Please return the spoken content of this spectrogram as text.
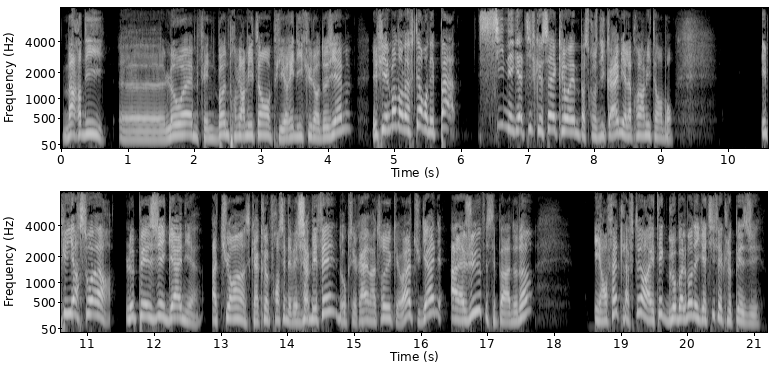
Mardi, euh, l'OM fait une bonne première mi-temps, puis ridicule en deuxième. Et finalement, dans l'after, on n'est pas si négatif que ça avec l'OM, parce qu'on se dit quand même, il y a la première mi-temps. Bon. Et puis hier soir, le PSG gagne à Turin, ce qu'un club français n'avait jamais fait. Donc c'est quand même un truc, voilà, tu gagnes à la Juve, c'est pas anodin. Et en fait, l'after a été globalement négatif avec le PSG.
